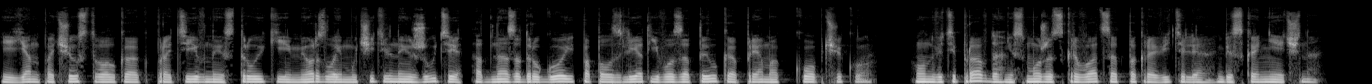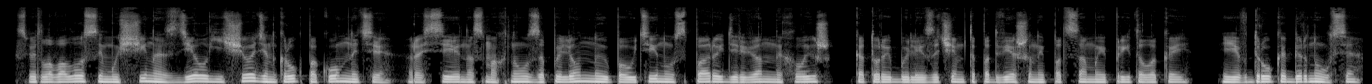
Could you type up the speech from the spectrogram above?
и Ян почувствовал, как противные струйки мерзлой мучительной жути одна за другой поползли от его затылка прямо к копчику. Он ведь и правда не сможет скрываться от покровителя бесконечно. Светловолосый мужчина сделал еще один круг по комнате, рассеянно смахнул запыленную паутину с парой деревянных лыж, которые были зачем-то подвешены под самой притолокой, и вдруг обернулся.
